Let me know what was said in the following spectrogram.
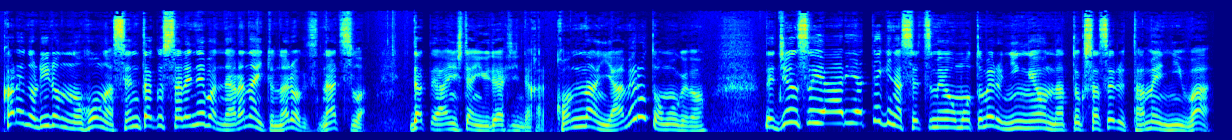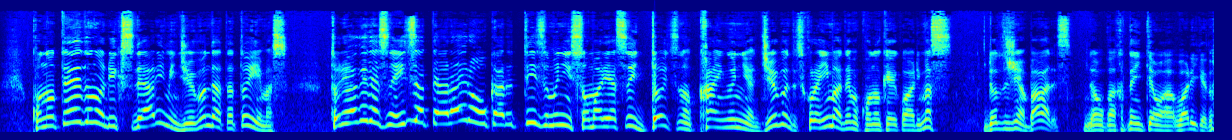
彼の理論の方が選択されねばならないとなるわけです、ナチスは。だってアインシュタインユダヤ人だから。こんなんやめろと思うけど。で、純粋アーリア的な説明を求める人間を納得させるためには、この程度の理屈である意味十分だったと言えます。とりわけですね、いつだってあらゆるオカルティズムに染まりやすいドイツの海軍には十分です。これは今でもこの傾向あります。ドイツ人はバカです。でも勝手に言っては悪いけど。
